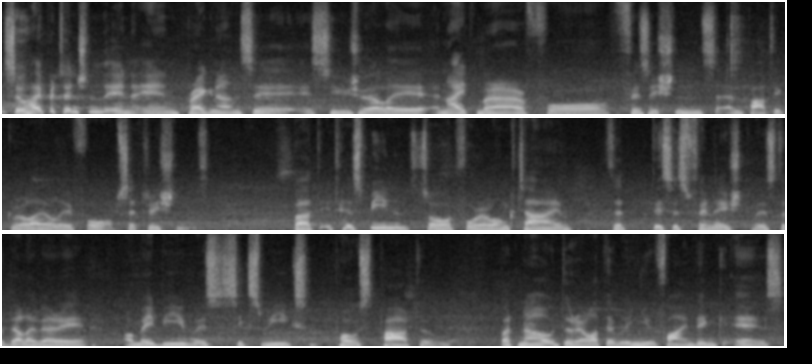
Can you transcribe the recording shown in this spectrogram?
So hypertension in, in pregnancy is usually a nightmare for physicians and particularly for obstetricians. But it has been thought for a long time that this is finished with the delivery or maybe with six weeks postpartum. But now the relatively new finding is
